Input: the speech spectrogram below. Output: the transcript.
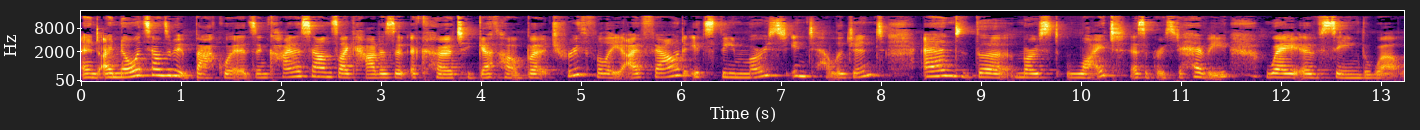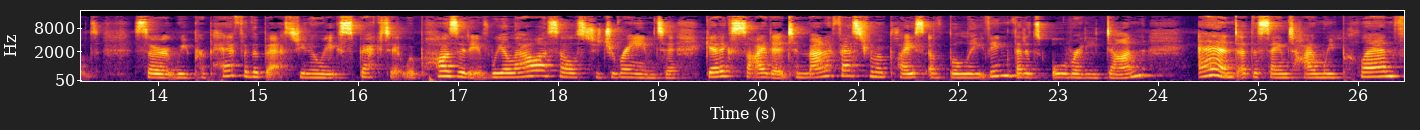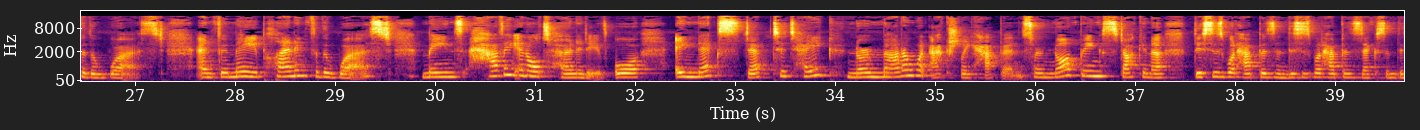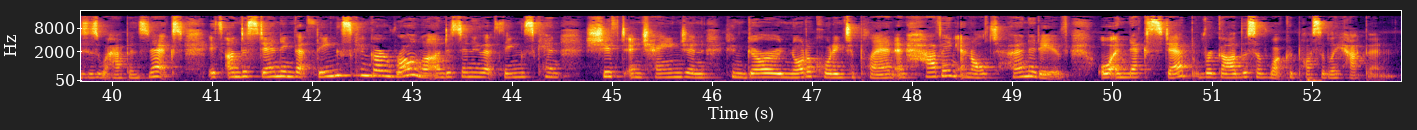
And I know it sounds a bit backwards and kind of sounds like how does it occur together, but truthfully, I found it's the most intelligent and the most light, as opposed to heavy, way of seeing the world. So we prepare for the best, you know, we expect it, we're positive, we allow ourselves to dream, to get excited, to manifest from a place of believing that it's already done and at the same time, we plan for the worst. And for me, planning for the worst means having an alternative or a next step to take no matter what actually happens. So, not being stuck in a this is what happens and this is what happens next and this is what happens next. It's understanding that things can go wrong or understanding that things can shift and change and can go not according to plan and having an alternative or a next step regardless of what could possibly happen.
